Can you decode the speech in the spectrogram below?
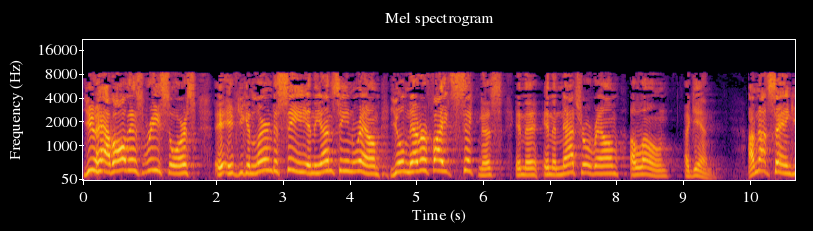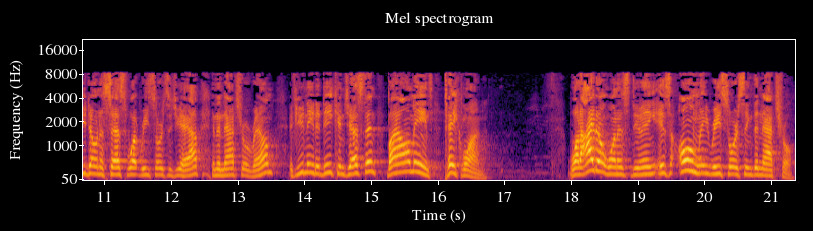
You have all this resource. If you can learn to see in the unseen realm, you'll never fight sickness in the, in the natural realm alone again. I'm not saying you don't assess what resources you have in the natural realm. If you need a decongestant, by all means, take one. What I don't want us doing is only resourcing the natural.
